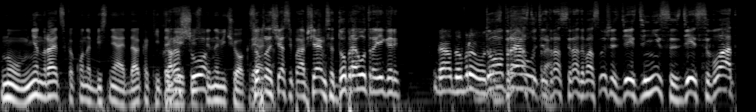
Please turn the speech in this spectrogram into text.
ну, мне нравится, как он объясняет, да, какие-то вещи, если ты новичок. Собственно, сейчас и пообщаемся. Доброе утро, Игорь. Да, доброе утро. Доброе здравствуйте, утро. здравствуйте, рада вас слышать. Здесь Денис, здесь Влад.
